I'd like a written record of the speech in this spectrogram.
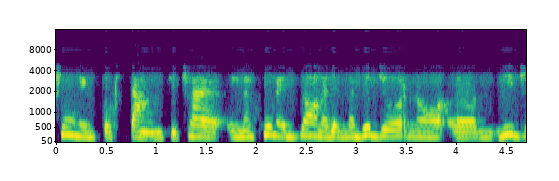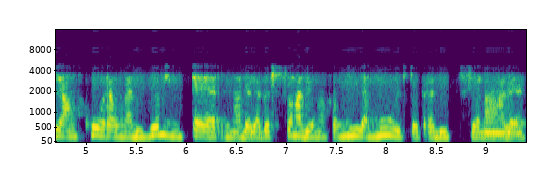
sono importanti, cioè in alcune zone del mezzogiorno ehm, vige ancora una visione interna della persona di una famiglia molto tradizionale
